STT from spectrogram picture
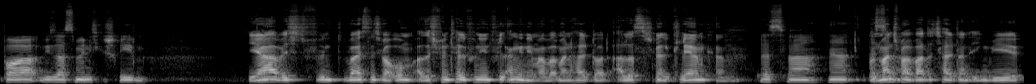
boah, wieso hast du mir nicht geschrieben? Ja, aber ich find, weiß nicht warum. Also ich finde Telefonieren viel angenehmer, weil man halt dort alles schnell klären kann. Das war, ja. Und Das manchmal warte ich halt dann irgendwie,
